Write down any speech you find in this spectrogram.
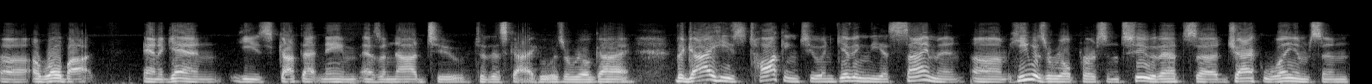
uh, a robot, and again he's got that name as a nod to to this guy who was a real guy. The guy he's talking to and giving the assignment, um, he was a real person too. That's uh, Jack Williamson.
